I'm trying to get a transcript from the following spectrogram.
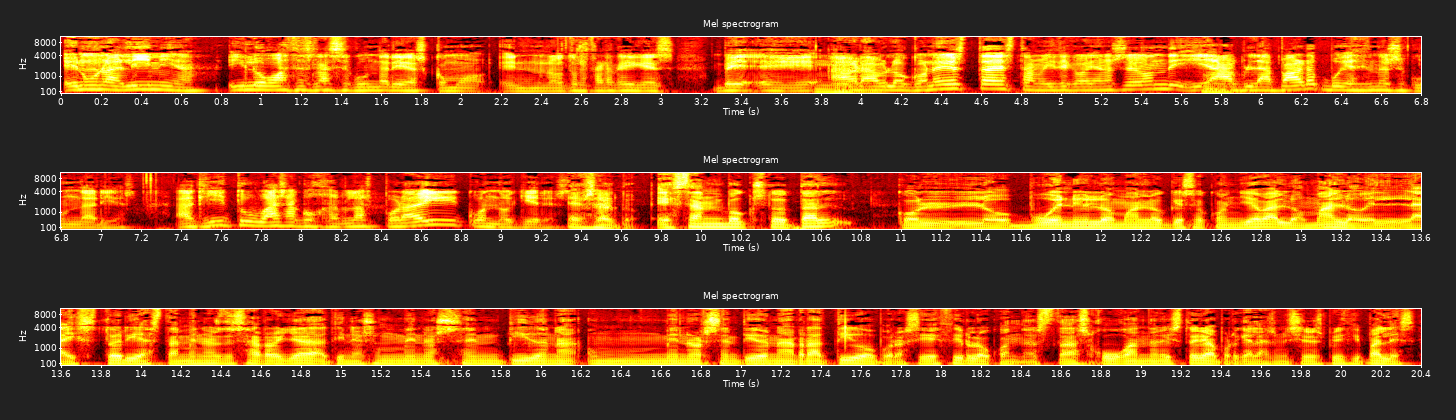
en una línea y luego haces las secundarias como en otros que es ve, eh, ahora hablo con esta, esta me dice que vaya no sé dónde y a la par voy haciendo secundarias. Aquí tú vas a cogerlas por ahí cuando quieres. Exacto. Es sandbox total, con lo bueno y lo malo que eso conlleva. Lo malo, la historia está menos desarrollada, tienes un menos sentido, un menor sentido narrativo, por así decirlo, cuando estás jugando la historia, porque las misiones principales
